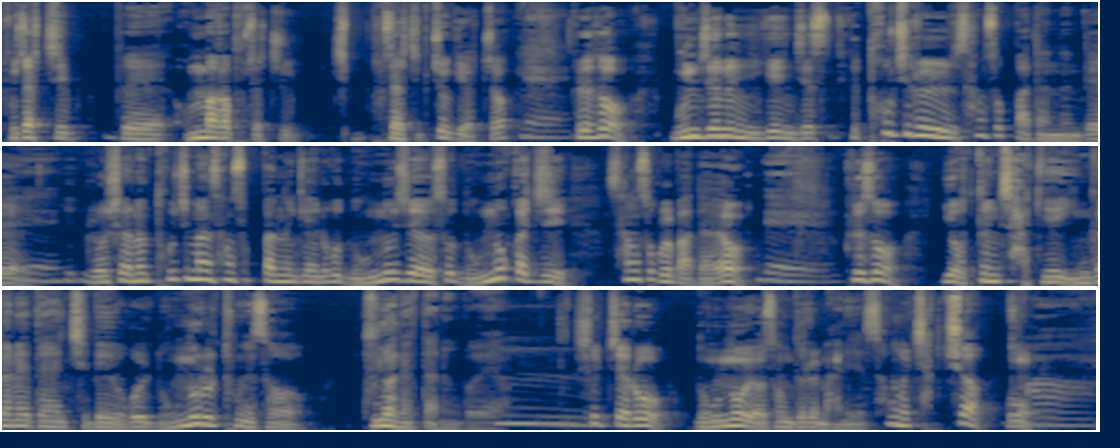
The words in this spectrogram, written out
부잣집의 엄마가 부잣집 집- 부잣집 쪽이었죠. 네. 그래서 문제는 이게 이제 토지를 상속받았는데 네. 러시아는 토지만 상속받는 게 아니고 농노제여서 농노까지 상속을 받아요. 네. 그래서 이 어떤 자기의 인간에 대한 지배욕을 농노를 통해서 구현했다는 거예요. 음. 실제로 농노 여성들을 많이 성을 착취하고 아.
